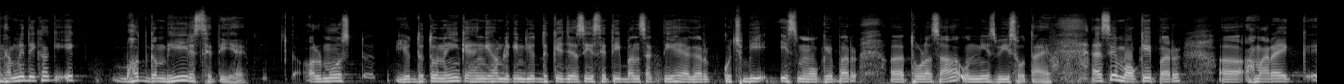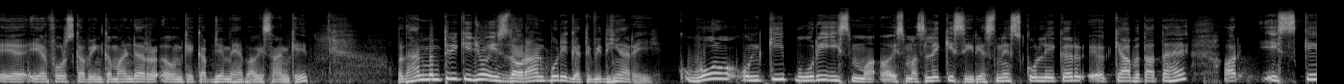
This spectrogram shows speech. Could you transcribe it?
हमने देखा कि एक बहुत गंभीर स्थिति है। ऑलमोस्ट युद्ध तो नहीं कहेंगे हम, लेकिन युद्ध की जैसी स्थिति बन सकती है अगर कुछ भी इस मौके पर थोड़ा सा 19-20 होता है। ऐसे मौके पर हमारा एक एयरफोर्स का विंग कमांडर उनके कब्जे में है पाकिस्तान के। प्रधानमंत्री की जो इस दौरान पूरी गतिविधियाँ रही वो उनकी पूरी इस म, इस मसले की सीरियसनेस को लेकर क्या बताता है? और इसके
